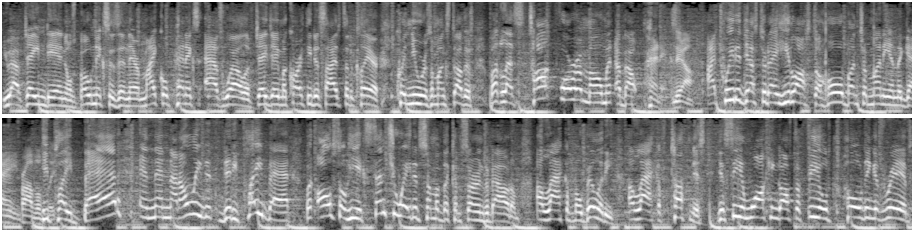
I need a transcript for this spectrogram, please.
You have Jayden Daniels. Bo Nix is in there. Michael Penix as well. If J.J. McCarthy decides to declare, Quinn Ewers amongst others. But let's talk for a moment about Penix. Yeah. I tweeted yesterday he lost lost a whole bunch of money in the game. Probably. He played bad, and then not only did, did he play bad, but also he accentuated some of the concerns about him. A lack of mobility, a lack of toughness. You see him walking off the field holding his ribs.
